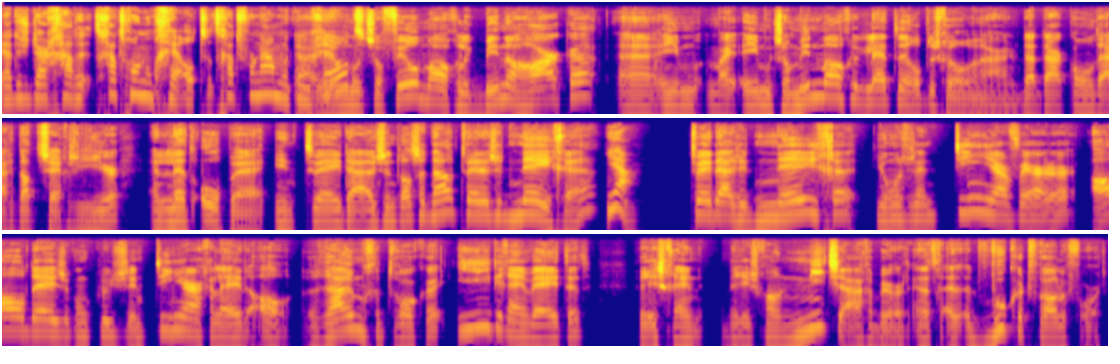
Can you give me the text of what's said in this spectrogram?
Ja, dus daar gaat het, het gaat gewoon om geld. Het gaat voornamelijk om ja je geld. moet zoveel mogelijk binnenharken. eh, en, je moet, maar, en je moet zo min mogelijk letten op de schuldenaar. Da, daar komt het eigenlijk, dat zeggen ze hier. En let op, hè, in 2000, was het nou? 2009, hè? Ja, 2009, jongens, we zijn tien jaar verder. Al deze conclusies zijn tien jaar geleden al ruim getrokken. Iedereen weet het. Er is, geen, er is gewoon niets aan gebeurd. En het, het woekert vrolijk voort.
